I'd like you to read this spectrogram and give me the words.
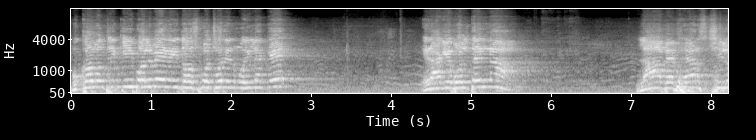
মুখ্যমন্ত্রী কি বলবেন এই দশ বছরের মহিলাকে? এর আগে বলতেন না, লাভ অ্যাফেয়ার্স ছিল,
